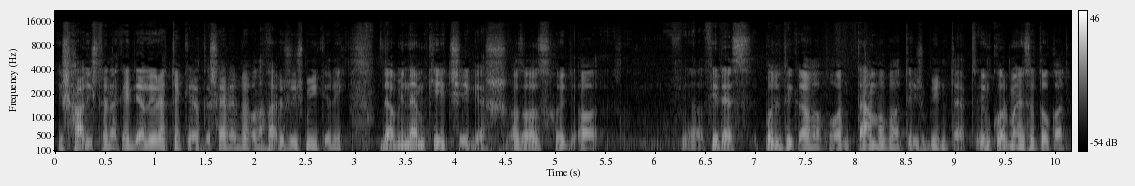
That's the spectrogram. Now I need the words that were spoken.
és hál' Istennek egyelőre tökéletesen rendben van, a város is működik. De ami nem kétséges, az az, hogy a Fidesz politika alapon támogat és büntet önkormányzatokat,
